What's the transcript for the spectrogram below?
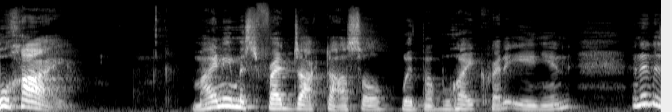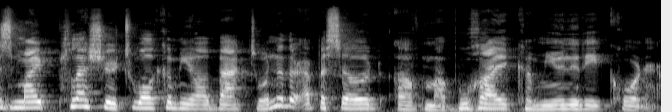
Mabuhay! My name is Fred Jock Dossel with Mabuhay Credit Union, and it is my pleasure to welcome you all back to another episode of Mabuhay Community Corner.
